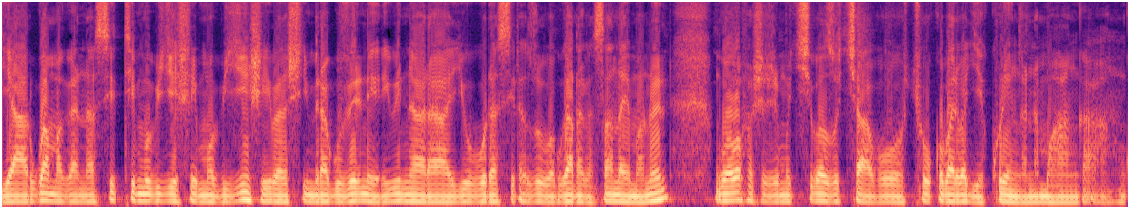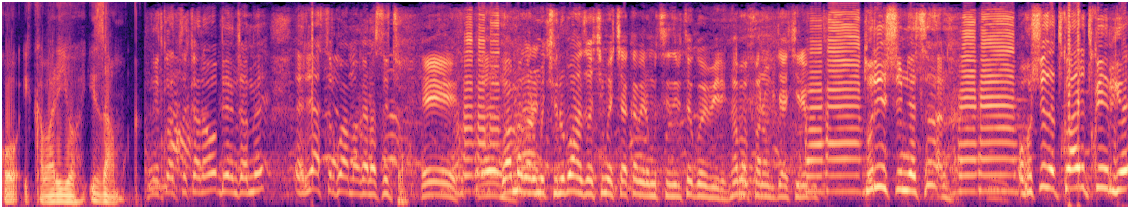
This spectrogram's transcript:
ya rwamagana city mu byishimo byinshi barashimira guverineri w'intara y'uburasirazuba bwana gasana emmanuel ngo babafashije mu kibazo cyabo cy'uko bari bagiye kurengana muhanga ngo ikaba ariyo izamuka. Nitwa tsekanaho benjamin elias rwamagana city rwamagana umukino ubanza kimwe cya kabiri mutsinze ibitego bibiri. Nk'abafana mubyakiriye gute turishimye cyane. Ubushize twari twibwe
